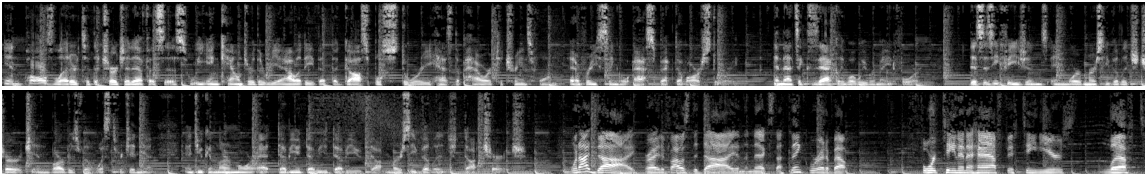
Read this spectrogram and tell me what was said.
In Paul's letter to the church at Ephesus, we encounter the reality that the gospel story has the power to transform every single aspect of our story. And that's exactly what we were made for. This is Ephesians, and we're Mercy Village Church in Barboursville, West Virginia. And you can learn more at www.mercyvillage.church. When I die, right, if I was to die in the next, I think we're at about 14 and a half, 15 years left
